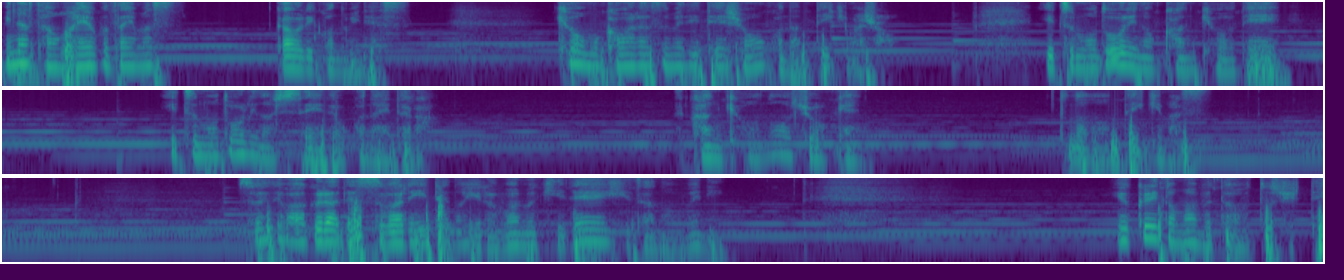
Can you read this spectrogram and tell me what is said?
皆さんおはようございます。かおりこのみです。今日も変わらずメディテーションを行っていきましょう。いつも通りの環境で、いつも通りの姿勢で行えたら、環境の条件、整っていきます。それではあぐらで座り、手のひら上向きで膝の上に、ゆっくりとまぶたを閉じて、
